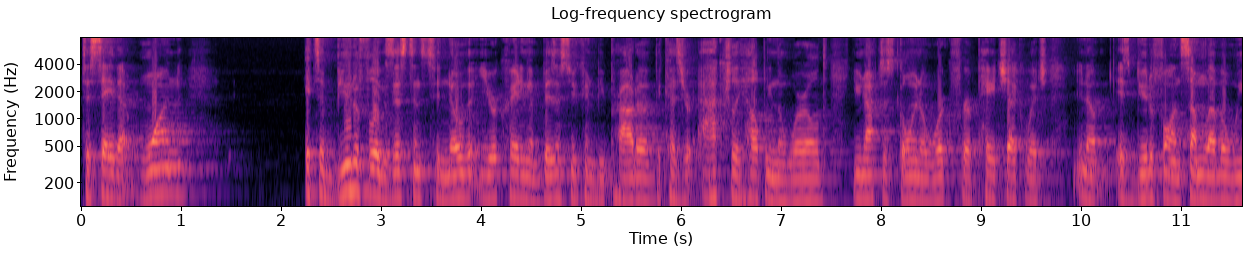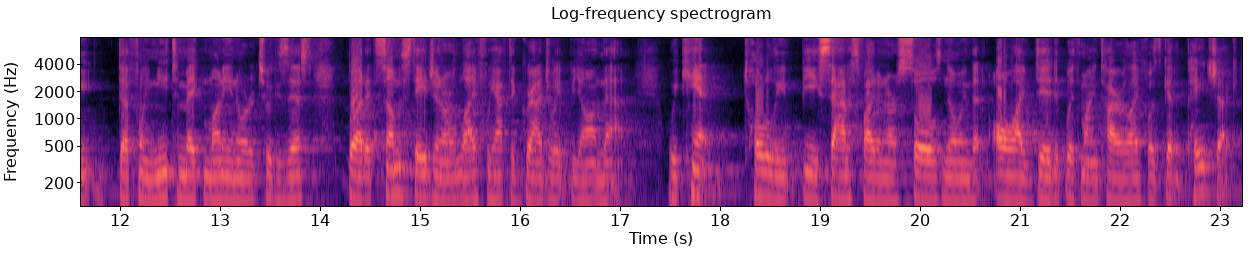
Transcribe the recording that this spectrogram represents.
to say that one, it's a beautiful existence to know that you're creating a business you can be proud of because you're actually helping the world. You're not just going to work for a paycheck, which, you know, is beautiful on some level. We definitely need to make money in order to exist. But at some stage in our life, we have to graduate beyond that. We can't totally be satisfied in our souls knowing that all I did with my entire life was get a paycheck.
